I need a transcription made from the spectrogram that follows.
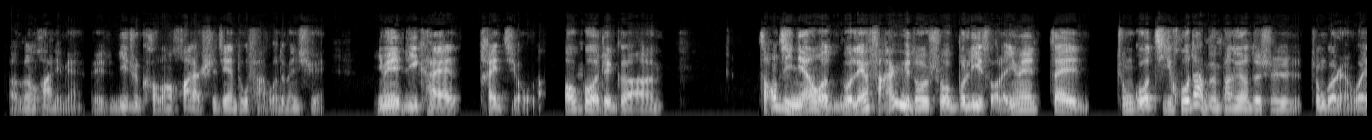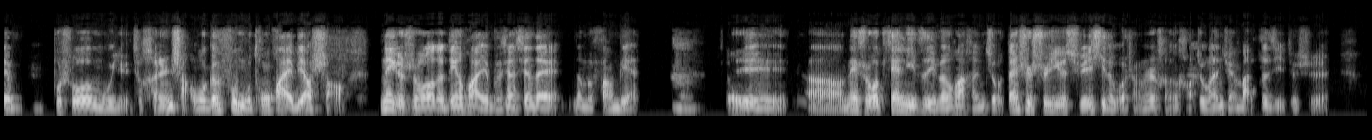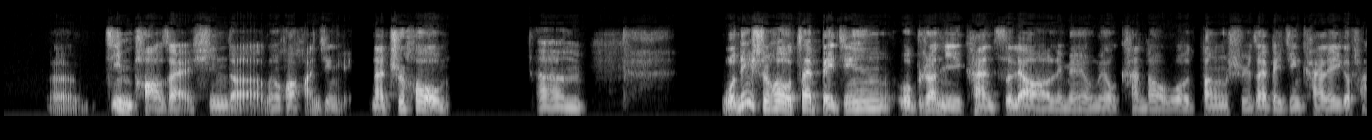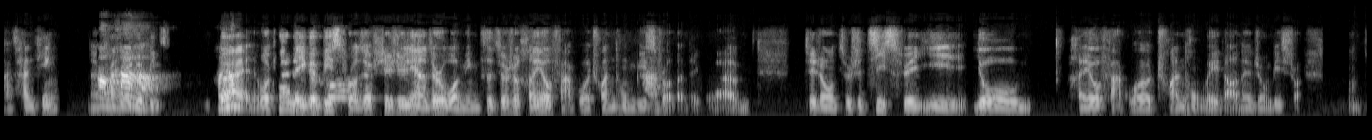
呃，文化里面，一直渴望花点时间读法国的文学，因为离开太久了。包括这个早几年，我我连法语都说不利索了，因为在中国几乎大部分朋友都是中国人，我也不说母语，就很少。我跟父母通话也比较少，那个时候的电话也不像现在那么方便。嗯，所以呃，那时候偏离自己文化很久，但是是一个学习的过程，这是很好，就完全把自己就是。呃，浸泡在新的文化环境里。那之后，嗯，我那时候在北京，我不知道你看资料里面有没有看到，我当时在北京开了一个法餐厅，那开了一个 bistro，对我开了一个 bistro 叫诗诗亮，就是我名字，就是很有法国传统 bistro 的这个这种，就是既随意又很有法国传统味道的那种 bistro。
